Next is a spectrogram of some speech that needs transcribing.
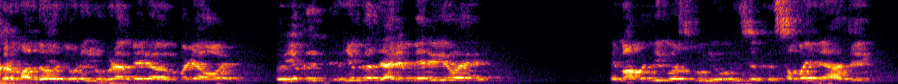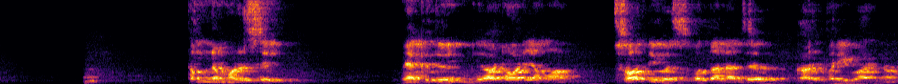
ઘરમાં દસ જોડી લુગડા પહેર્યા પડ્યા હોય તો એક એક જ હારે પહેરી લેવાય છે એમાં બધી વસ્તુ એવું છે કે સમયને આજે તમને મળશે. મેં કીધું કે અઠવાડિયામાં છ દિવસ પોતાના ઘર પરિવારના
